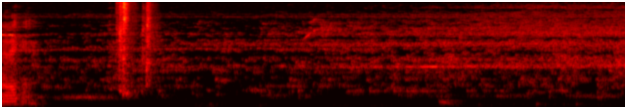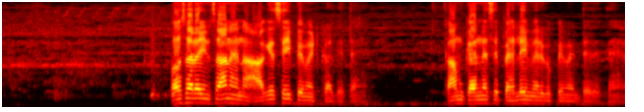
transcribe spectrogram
देखिए। बहुत सारे इंसान है ना, आगे से ही पेमेंट कर देते हैं। काम करने से पहले ही मेरे को पेमेंट दे देते हैं।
